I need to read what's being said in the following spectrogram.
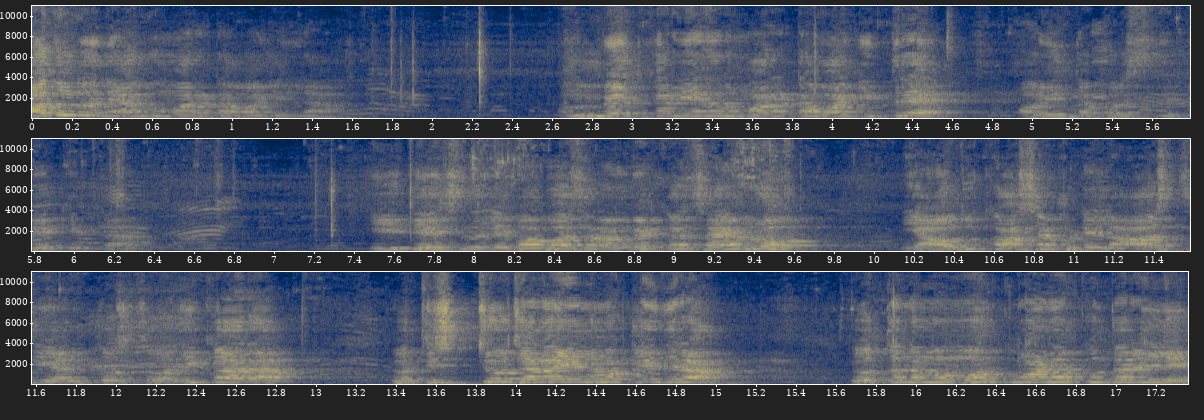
ಆದರೂ ನಾನು ಯಾರಿಗೂ ಮಾರಾಟವಾಗಿಲ್ಲ. ಅಂಬೇಡ್ಕರ್ ಏನಾದ್ರು ಮಾರಾಟವಾಗಿದ್ರೆ ಅವ್ರ ಇಂಥ ಪರಿಸ್ಥಿತಿ ಬೇಕಿತ್ತ? ಈ ದೇಶದಲ್ಲಿ ಬಾಬಾ ಸಾಹೇಬ್ ಅಂಬೇಡ್ಕರ್ ಸಾಹೇಬರು ಯಾವುದಕ್ಕೂ ಆಸೆ ಪಟ್ಟಿಲ್ಲ ಆಸ್ತಿ, ಅಂತಸ್ತು, ಅಧಿಕಾರ. ಇವತ್ತಿಷ್ಟು ಜನ ಹೆಣ್ಣು ಮಕ್ಕಳಿದ್ದೀರಾ ಇವತ್ತು ನಮ್ಮ ಮೋಹನ್ ಕುಮಾರ್ ಕುಂತಾರೆ ಇಲ್ಲಿ.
